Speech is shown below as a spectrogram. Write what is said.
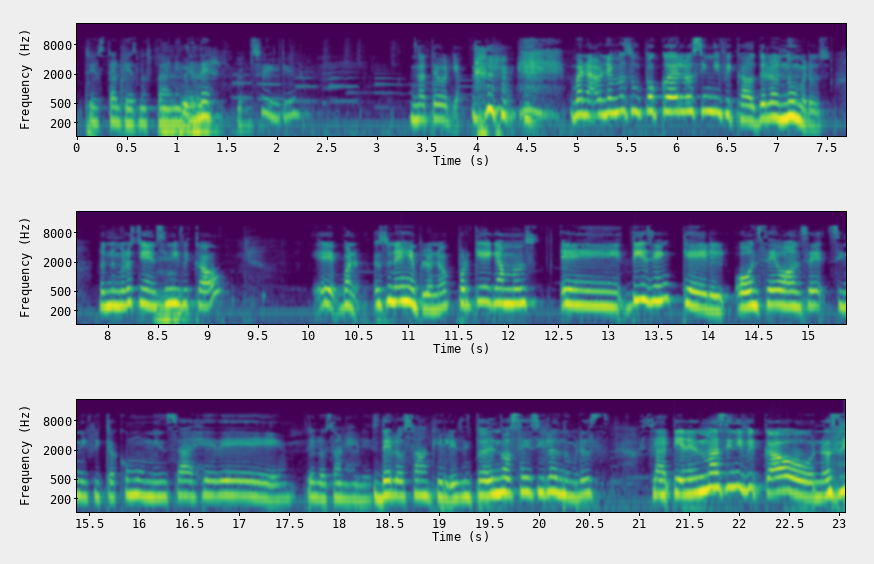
Entonces tal vez nos puedan entender. Sí, una teoría. bueno, hablemos un poco de los significados de los números. ¿Los números tienen significado? Eh, bueno, es un ejemplo, ¿no? Porque, digamos, eh, dicen que el 1111 significa como un mensaje de... De los ángeles. De los ángeles. Entonces, no sé si los números Sí. ¿tienen más significado no sé?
